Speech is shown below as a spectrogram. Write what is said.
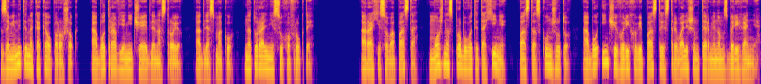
замінити на какао-порошок або трав'яні чаї для настрою, а для смаку натуральні сухофрукти. Арахісова паста можна спробувати тахіні, паста з кунжуту або інші горіхові пасти з тривалішим терміном зберігання.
